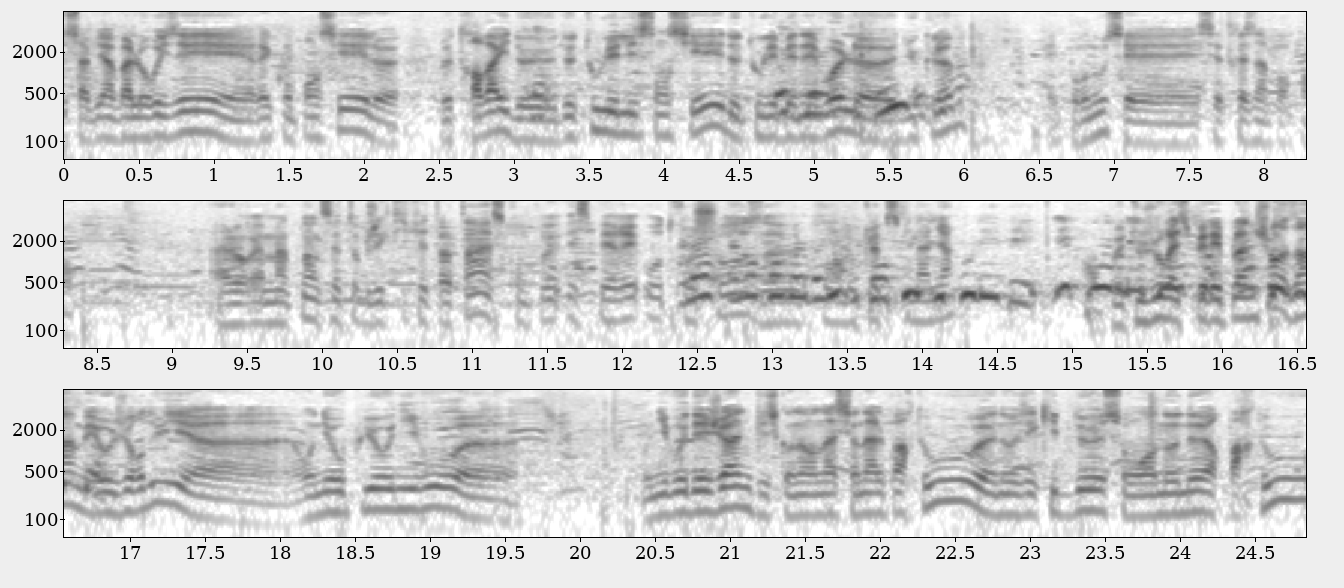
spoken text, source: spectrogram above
ça vient valoriser et récompenser le, travail de, tous les licenciés, de tous les bénévoles du club. Et pour nous, c'est très important. Alors maintenant que cet objectif est atteint, est-ce qu'on peut espérer autre chose euh, pour le club spinalien On peut toujours espérer plein de choses, hein, mais aujourd'hui euh, on est au plus haut niveau euh, au niveau des jeunes puisqu'on est en national partout, nos équipes 2 sont en honneur partout,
